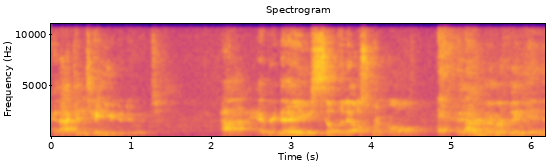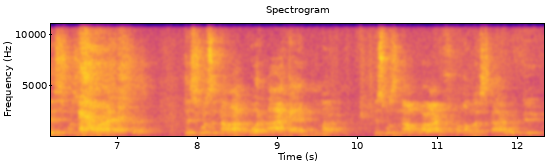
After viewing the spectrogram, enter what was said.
And I continue to do it. I, every day something else went wrong. And I remember thinking this was not, this was not what I had in mind. This was not what I promised I would do.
